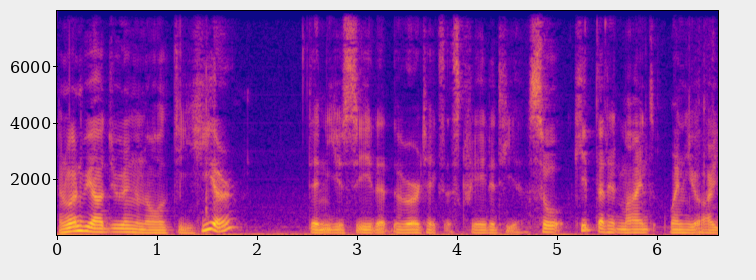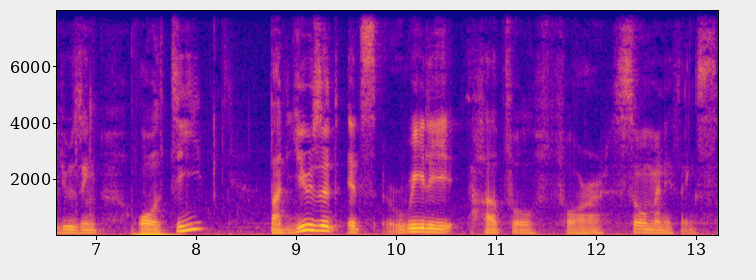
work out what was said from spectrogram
and when we are doing an Alt D here, then you see that the vertex is created here. So keep that in mind when you are using Alt D, but use it, it's really helpful for so many things.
